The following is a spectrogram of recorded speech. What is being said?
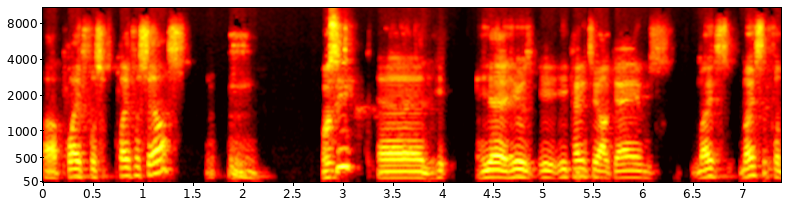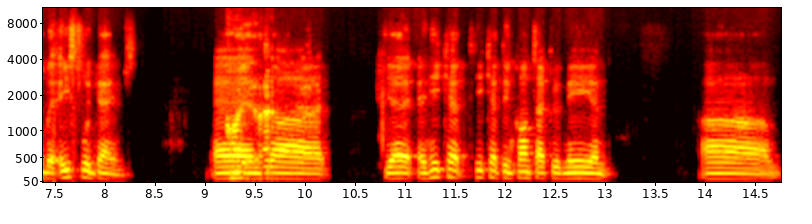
uh, play for play for South. was he? And he, yeah, he was. He, he, came to our games most mostly for the Eastwood games, and oh, yeah. Uh, yeah, and he kept he kept in contact with me and um,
